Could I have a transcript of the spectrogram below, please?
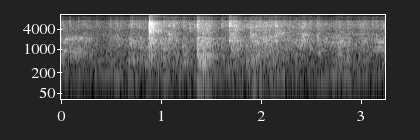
แปดเก้า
